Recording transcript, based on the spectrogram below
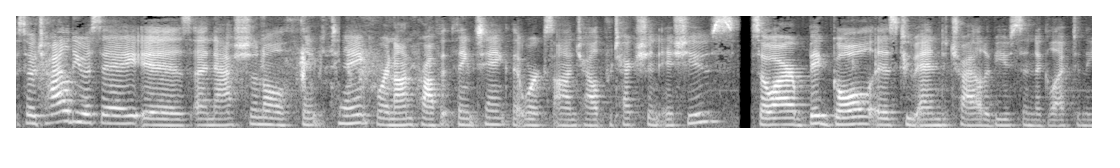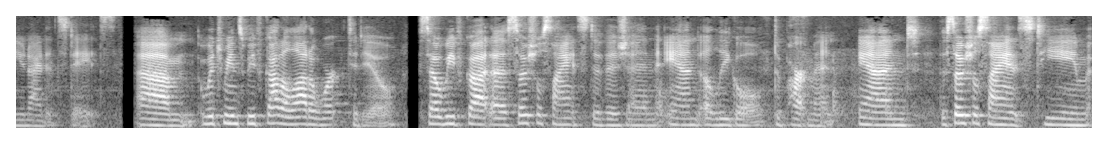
so Child USA is a national think tank. We're a nonprofit think tank that works on child protection issues. So, our big goal is to end child abuse and neglect in the United States um, which means we've got a lot of work to do. So we've got a social science division and a legal department. And the social science team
